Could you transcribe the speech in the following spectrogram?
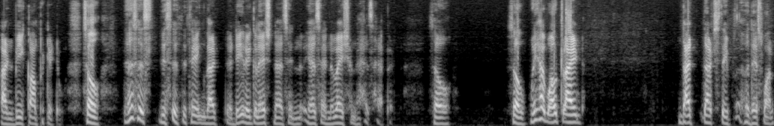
and be competitive. So, this is this is the thing that the deregulation as in as innovation has happened. So, so we have outlined that that's the this one.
